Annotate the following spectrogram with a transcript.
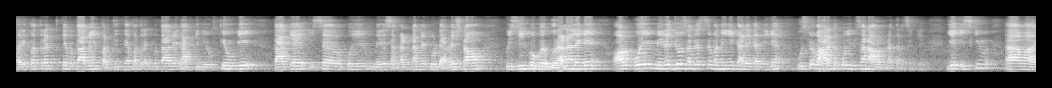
परिपत्र के मुताबिक, प्रतिज्ञा पत्र के मुताबिक आपकी नियुक्ति होगी, ताकि इससे कोई मेरे संगठन में कोई डैमेज ना हो, किसी को कोई बुरा ना लगे, और कोई मेरे जो सदस्य बनेंगे, कार्य करने के, उस पर बाहर का कोई इंसान आरोप ना कर सके। ये इसकी आ,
